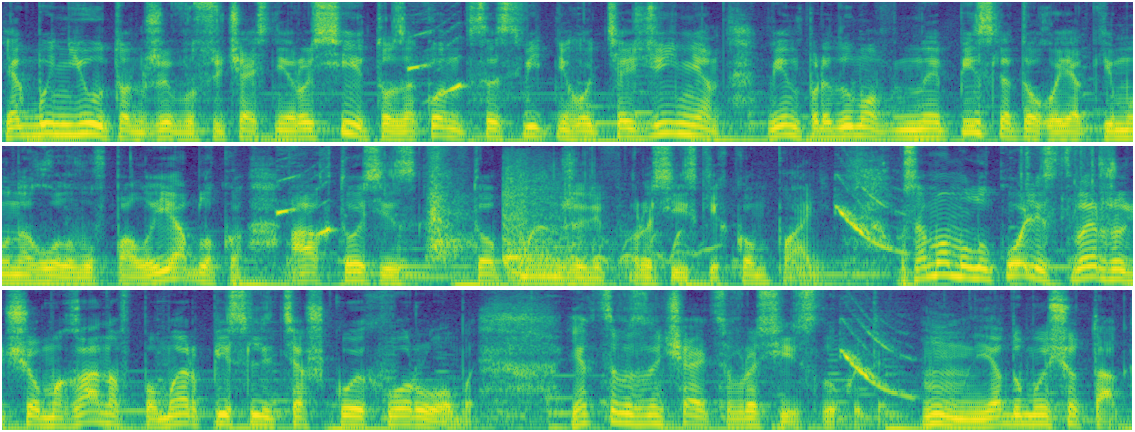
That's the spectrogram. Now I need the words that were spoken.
Якби Ньютон жив у сучасній Росії, то закон всесвітнього тяжіння він придумав не після того, як йому на голову впало яблуко, а хтось із топ-менеджерів російських компаній. У самому Луколі стверджують, що Маганов помер після тяжкої хвороби. Як це визначається в Росії? Слухайте? М, я думаю, що так.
